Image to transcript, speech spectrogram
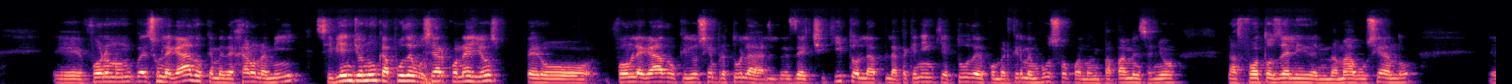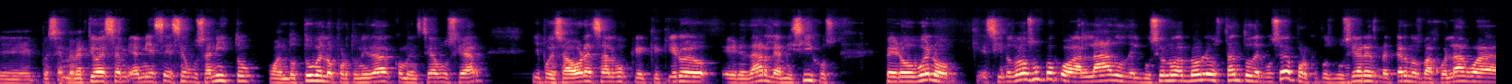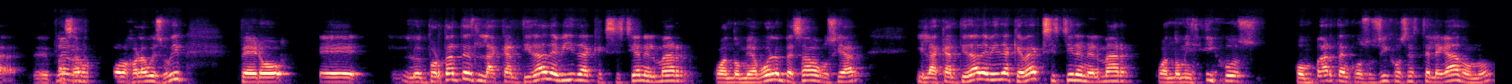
fueron es un legado que me dejaron a mí. Si bien yo nunca pude bucear con ellos, pero fue un legado que yo siempre tuve desde chiquito, la, pequeña inquietud de convertirme en buzo cuando mi papá me enseñó las fotos de él y de mi mamá buceando. Eh, pues se me metió a mí ese, ese, gusanito. Cuando tuve la oportunidad comencé a bucear y pues ahora es algo que, quiero heredarle a mis hijos. Pero bueno, si nos vamos un poco al lado del buceo, no, no hablemos tanto del buceo porque pues bucear es meternos bajo el agua, eh, pasar un poco bajo el agua y subir. Pero eh, lo importante es la cantidad de vida que existía en el mar cuando mi abuelo empezaba a bucear y la cantidad de vida que va a existir en el mar cuando mis hijos compartan con sus hijos este legado, ¿no?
